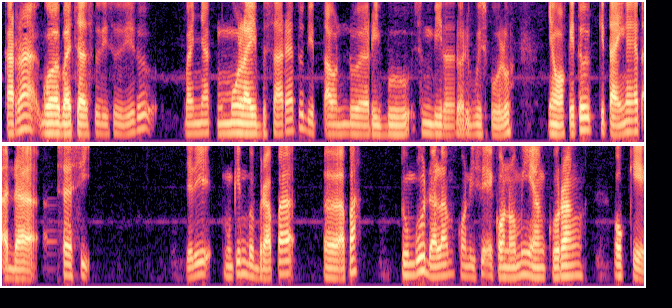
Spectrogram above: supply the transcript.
Karena gue baca studi-studi itu banyak mulai besarnya tuh di tahun 2009 2010 yang waktu itu kita ingat ada sesi jadi mungkin beberapa uh, apa tumbuh dalam kondisi ekonomi yang kurang oke. Okay.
